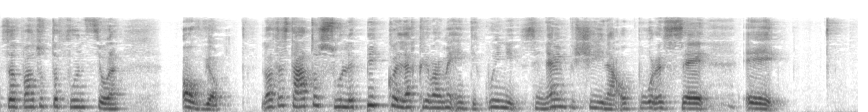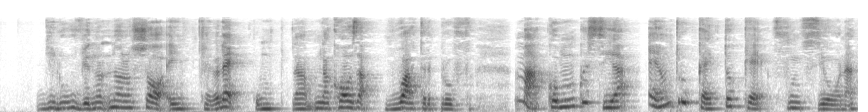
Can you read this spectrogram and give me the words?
soprattutto funziona. Ovvio, l'ho testato sulle piccoli accremamenti, quindi se andiamo in piscina oppure se è diluvio, non, non lo so, è, cioè non è un, una, una cosa waterproof, ma comunque sia è un trucchetto che funziona.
